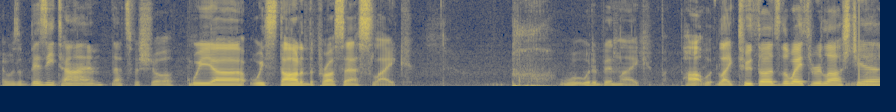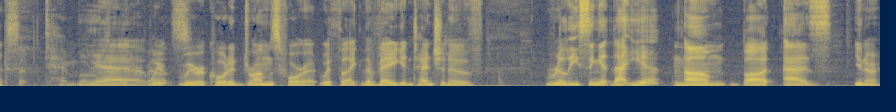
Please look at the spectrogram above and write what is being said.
it was a busy time, that's for sure. We uh we started the process like would have been like part like two thirds of the way through last year. Like September. Yeah, we we recorded drums for it with like the vague intention of releasing it that year. Mhm. Um, but as you know,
